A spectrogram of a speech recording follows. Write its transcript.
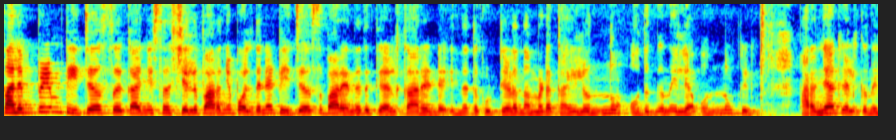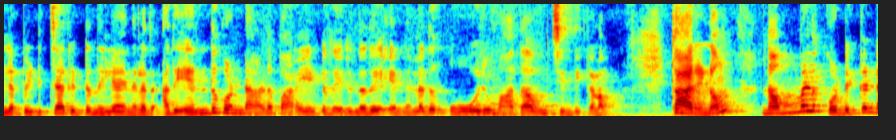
പലപ്പോഴും ടീച്ചേഴ്സ് കഴിഞ്ഞ സെഷനിൽ പറഞ്ഞ പോലെ തന്നെ ടീച്ചേഴ്സ് പറയുന്നത് കേൾക്കാറുണ്ട്. ഇന്നത്തെ കുട്ടികൾ നമ്മുടെ കയ്യിലൊന്നും ഒതുങ്ങുന്നില്ല. ഒന്നും കി പറഞ്ഞാൽ കേൾക്കുന്നില്ല പിടിച്ചാൽ കിട്ടുന്നില്ല എന്നുള്ളത്. അത് എന്തുകൊണ്ടാണ് പറയേണ്ടി വരുന്നത് എന്നുള്ളത് ഓരോ മാതാവും ചിന്തിക്കണം. കാരണം നമ്മൾ കൊടുക്കേണ്ട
